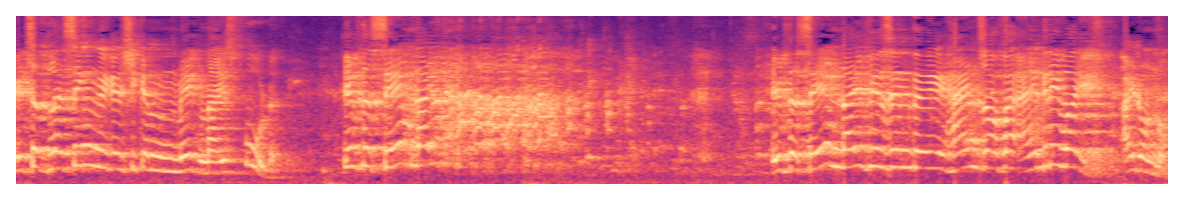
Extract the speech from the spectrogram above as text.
it's a blessing because she can make nice food. If the same knife if the same knife is in the hands of an angry wife, I don't know.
